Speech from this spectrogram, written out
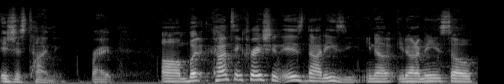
it's just timing, right? Um, but content creation is not easy. You know, you know what I mean? So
